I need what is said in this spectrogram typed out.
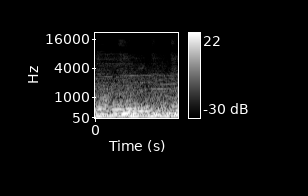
うん。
